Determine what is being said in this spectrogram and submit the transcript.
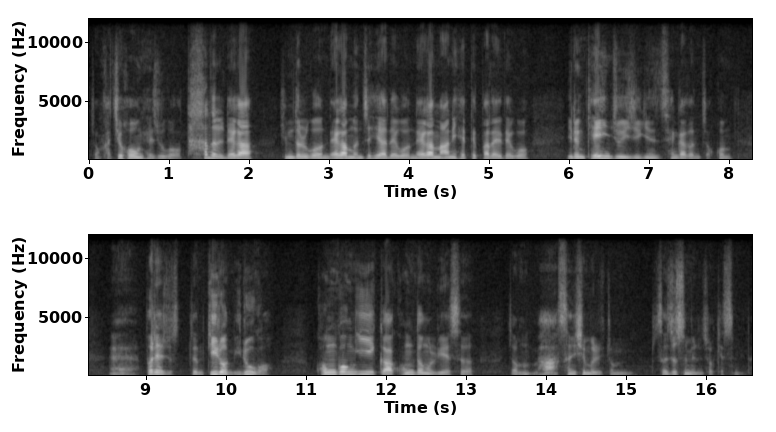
좀 같이 호응해 주고 다들 내가 힘들고 내가 먼저 해야 되고 내가 많이 혜택 받아야 되고 이런 개인주의적인 생각은 조금 에, 버려주 좀 뒤로 미루고 공공 이익과 공동을 위해서 좀 마, 선심을 좀 써줬으면 좋겠습니다.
